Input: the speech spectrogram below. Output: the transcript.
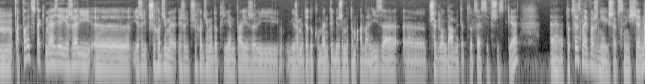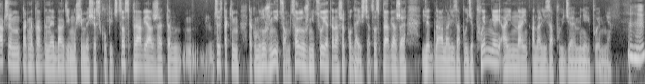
Mm, a powiedz w takim razie, jeżeli, y, jeżeli, przychodzimy, jeżeli przychodzimy do klienta, jeżeli bierzemy te dokumenty, bierzemy tą analizę, y, przeglądamy te procesy wszystkie, to co jest najważniejsze, w sensie na czym tak naprawdę najbardziej musimy się skupić? Co sprawia, że ten, co jest takim, taką różnicą, co różnicuje te nasze podejścia? Co sprawia, że jedna analiza pójdzie płynniej, a inna analiza pójdzie mniej płynnie? Mhm.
